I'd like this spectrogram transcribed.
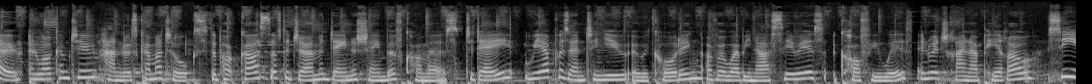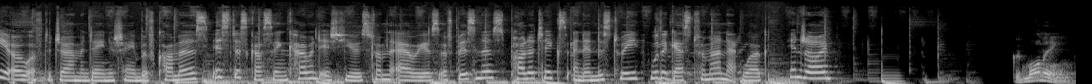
Hello, and welcome to Handelskammer Talks, the podcast of the German Danish Chamber of Commerce. Today, we are presenting you a recording of a webinar series, Coffee With, in which Rainer Perau, CEO of the German Danish Chamber of Commerce, is discussing current issues from the areas of business, politics, and industry with a guest from our network. Enjoy! Good morning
